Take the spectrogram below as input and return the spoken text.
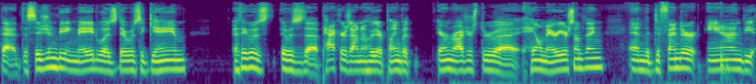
that decision being made was there was a game. I think it was it was the Packers. I don't know who they're playing, but Aaron Rodgers threw a hail mary or something, and the defender and the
